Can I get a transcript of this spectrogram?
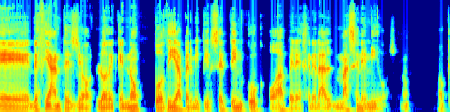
eh, decía antes yo lo de que no podía permitirse Tim Cook o Apple en general más enemigos, ¿no? Ok.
